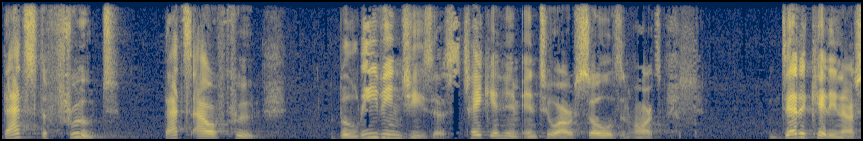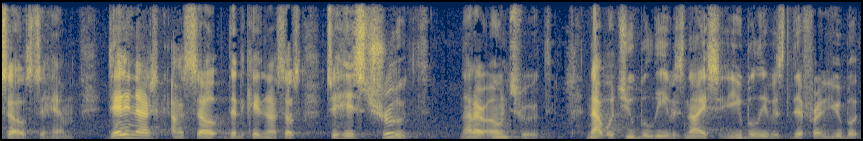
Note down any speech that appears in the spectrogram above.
That's the fruit. That's our fruit. Believing Jesus, taking him into our souls and hearts, dedicating ourselves to him, dedicating, our, ourselves, dedicating ourselves to His truth, not our own truth, not what you believe is nice, you believe is different. You believe,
